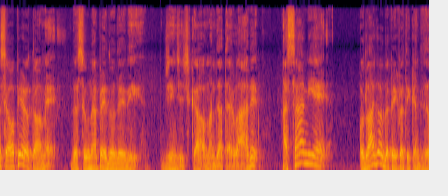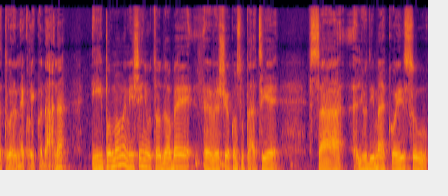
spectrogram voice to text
Koštunica se opira o tome da se unapred odredi Đinđić kao mandatar vlade, a sam je odlagao da prihvati kandidaturu nekoliko dana i po mome mišljenju u to dobe je vršio konsultacije sa ljudima koji su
